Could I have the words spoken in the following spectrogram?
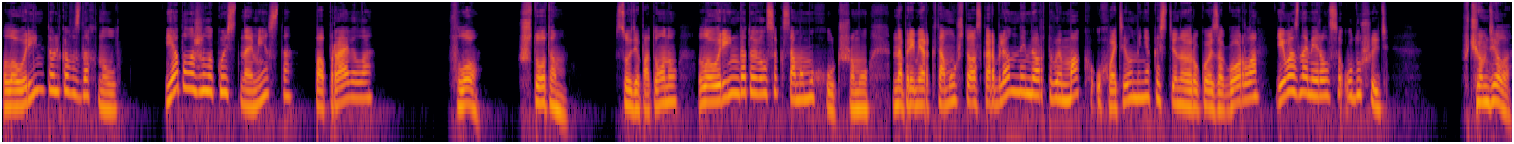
Лаурин только вздохнул. Я положила кость на место, поправила. «Фло, что там?» Судя по тону, Лаурин готовился к самому худшему, например, к тому, что оскорбленный мертвый маг ухватил меня костяной рукой за горло и вознамерился удушить. «В чем дело?»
